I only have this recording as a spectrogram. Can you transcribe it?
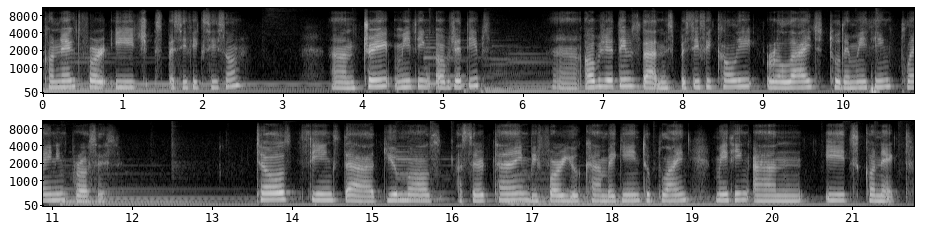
Connect for each specific season. And 3. Meeting objectives. Uh, objectives that specifically relate to the meeting planning process. Those things that you must ascertain before you can begin to plan meeting and its connect.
